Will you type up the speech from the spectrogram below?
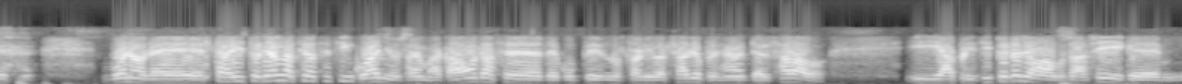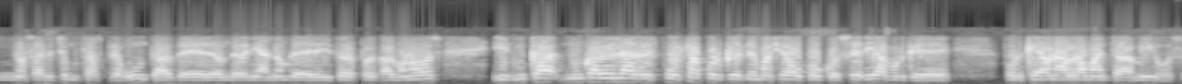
bueno, eh, esta editorial nació hace cinco años. eh, Acabamos de, hacer, de cumplir nuestro aniversario precisamente el sábado. Y al principio nos llamamos así, que nos han hecho muchas preguntas de dónde venía el nombre de Editores Policarbonados y nunca nunca doy la respuesta porque es demasiado poco seria, porque porque era una broma entre amigos.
